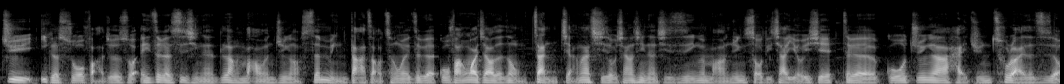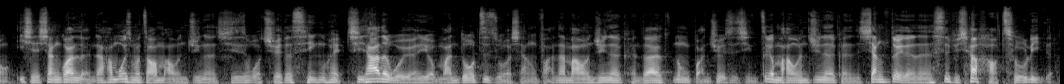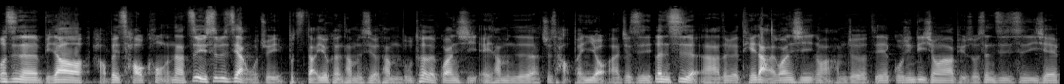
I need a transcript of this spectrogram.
据一个说法，就是说，哎，这个事情呢，让马文君哦声名大噪，成为这个国防外交的这种战将。那其实我相信呢，其实是因为马文君手底下有一些这个国军啊、海军出来的这种一些相关人。那他们为什么找马文君呢？其实我觉得是因为其他的委员有蛮多自主的想法。那马文君呢，可能都在弄管区的事情。这个马文君呢，可能相对的呢是比较好处理的，或是呢比较好被操控。那至于是不是这样，我觉得也不知道。有可能他们是有他们独特的关系，哎，他们这就是好朋友啊，就是认识的啊，这个铁打的关系啊，他们就这些国军弟兄啊，比如说甚至是一些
